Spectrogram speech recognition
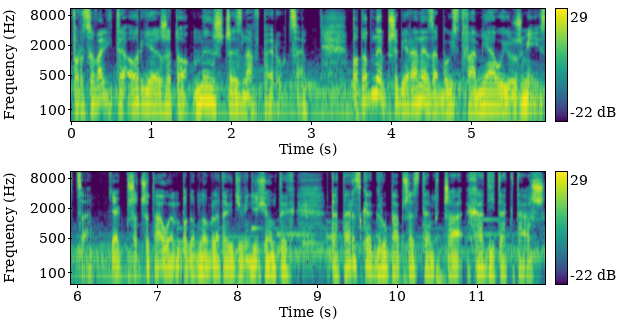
Forsowali teorię, że to mężczyzna w peruce. Podobne przybierane zabójstwa miały już miejsce. Jak przeczytałem, podobno w latach 90. tatarska grupa przestępcza Hadi Taktasz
